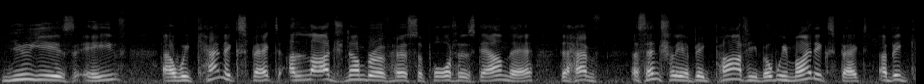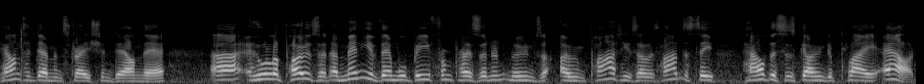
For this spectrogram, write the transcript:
New Year's Eve. Uh, we can expect a large number of her supporters down there to have essentially a big party, but we might expect a big counter demonstration down there uh, who will oppose it. And many of them will be from President Moon's own party. So it's hard to see how this is going to play out.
